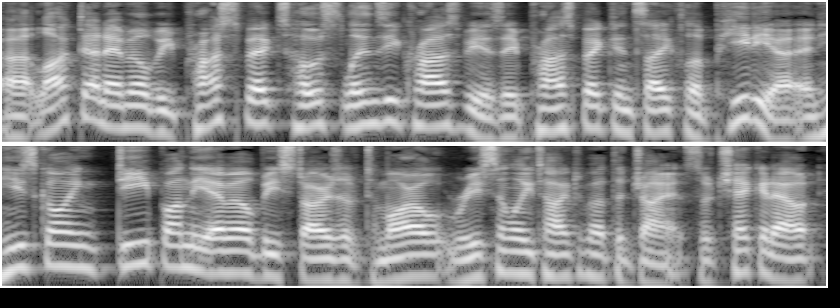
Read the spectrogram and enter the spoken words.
Uh, Locked On MLB Prospects host Lindsey Crosby is a prospect encyclopedia, and he's going deep on the MLB stars of tomorrow. Recently talked about the Giants, so check it out.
